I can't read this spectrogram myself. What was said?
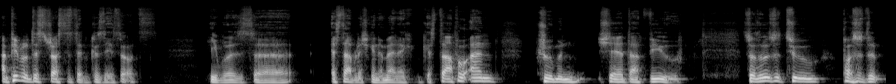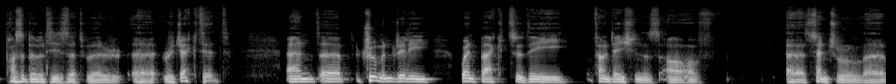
And people distrusted him because they thought he was uh, establishing an American Gestapo, and Truman shared that view. So those are two positive possibilities that were uh, rejected. And uh, Truman really went back to the foundations of uh, central uh,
